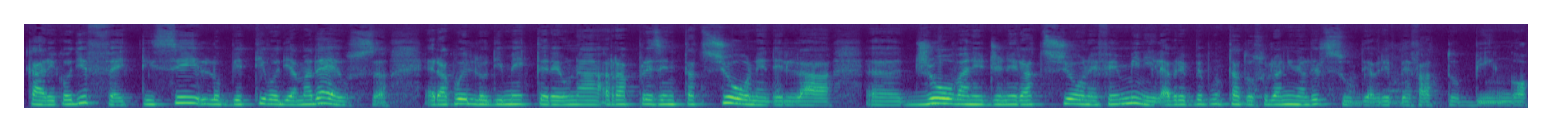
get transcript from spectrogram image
carico di effetti. Se l'obiettivo di Amadeus era quello di mettere una rappresentazione della eh, giovane generazione femminile, avrebbe puntato sulla Nina del Sud e avrebbe fatto bingo.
